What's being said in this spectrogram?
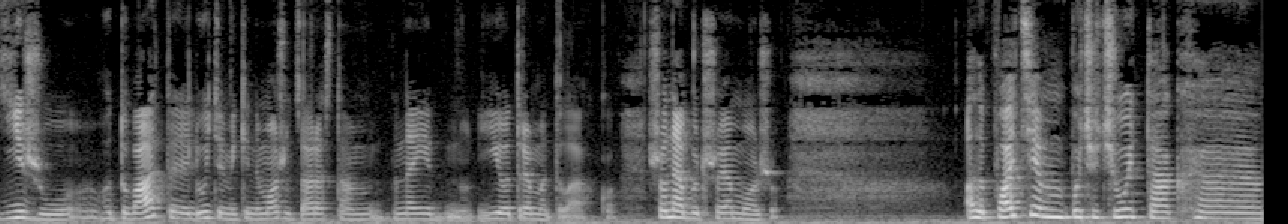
їжу готувати людям, які не можуть зараз там в неї ну, її отримати легко. Що небудь, що я можу. Але потім по чуть-чуть так е,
